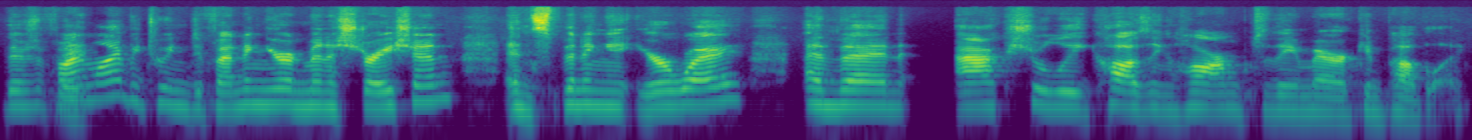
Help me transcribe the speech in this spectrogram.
There's a fine line between defending your administration and spinning it your way, and then actually causing harm to the American public.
